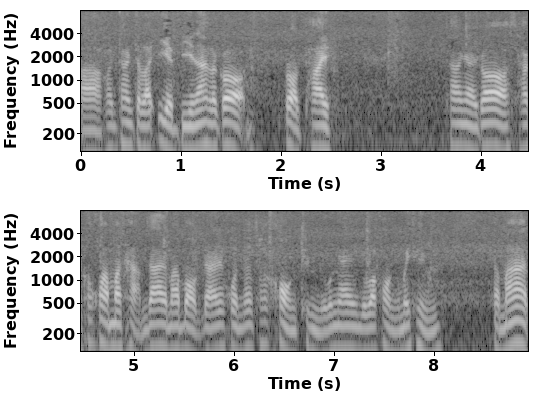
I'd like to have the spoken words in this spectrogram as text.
อ่าค่อนข้างจะละเอียดดีนะ แล้วก็ปลอดภัย ถ้าไงก็ทักข้อความมาถามได้มาบอกได้ทุกคนถ้าถ้าของถึงหรือว่าไง หรือว่าของยังไม่ถึง สามารถ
